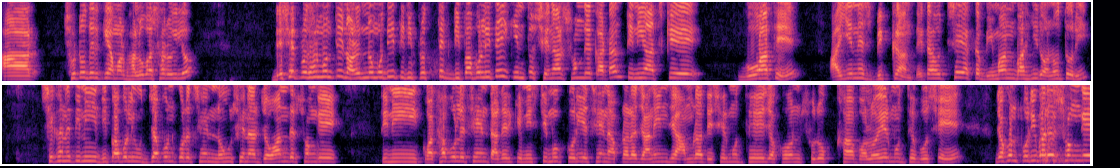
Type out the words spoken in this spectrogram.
আর ছোটদেরকে আমার ভালোবাসা রইল। দেশের প্রধানমন্ত্রী নরেন্দ্র মোদী তিনি প্রত্যেক দীপাবলিতেই কিন্তু সেনার সঙ্গে কাটান। তিনি আজকে গোয়াতে আইএনএস বিক্রান্ত, এটা হচ্ছে একটা বিমানবাহী রণতরী। সেখানে তিনি দীপাবলি উদযাপন করেছেন, নৌসেনার জওয়ানদের সঙ্গে তিনি কথা বলেছেন, তাদেরকে মিষ্টিমুখ করিয়েছেন। আপনারা জানেন যে আমরা দেশের মধ্যে যখন সুরক্ষা বলয়ের মধ্যে বসে, যখন পরিবারের সঙ্গে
